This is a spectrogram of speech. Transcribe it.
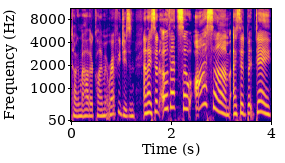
talking about how they're climate refugees. And, and I said, Oh, that's so awesome. I said, But Day,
